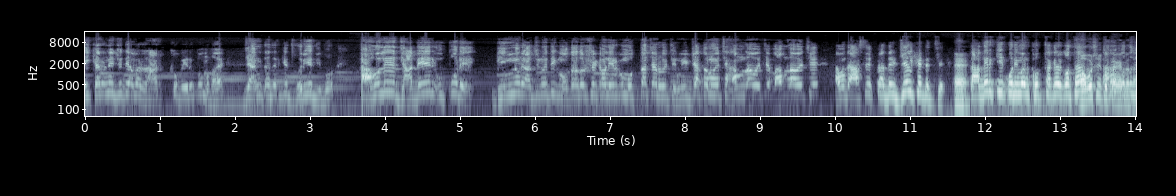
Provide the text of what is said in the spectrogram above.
এই কারণে যদি আমার রাগ খুব এরকম হয় যে আমি তাদেরকে ধরিয়ে দিব তাহলে যাদের উপরে ভিন্ন রাজনৈতিক মতাদর্শের কারণে এরকম অত্যাচার হয়েছে নির্যাতন হয়েছে হামলা হয়েছে মামলা হয়েছে আমাদের আসিফ তাদের জেল খেটেছে হ্যাঁ। তাদের কি পরিমাণ ক্ষোভ থাকার কথা? অবশ্যই তারা থাকার কথা।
